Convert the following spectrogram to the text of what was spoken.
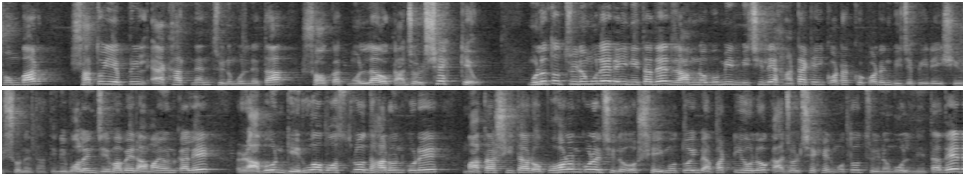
সোমবার সাতই এপ্রিল এক হাত নেন তৃণমূল নেতা শওকত মোল্লা ও কাজল শেখকেও। মূলত তৃণমূলের এই নেতাদের রামনবমীর মিছিলে হাঁটাকেই কটাক্ষ করেন বিজেপির এই শীর্ষ নেতা। তিনি বলেন, যেভাবে রামায়ণকালে রাবণ গেরুয়া বস্ত্র ধারণ করে মাতা সীতার অপহরণ করেছিল, সেই মতোই ব্যাপারটি হলো কাজল শেখের মতো তৃণমূল নেতাদের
